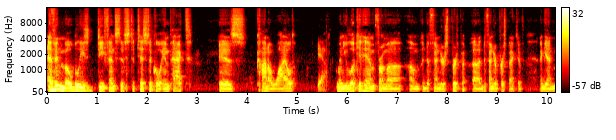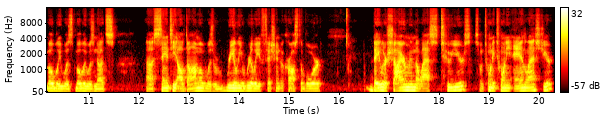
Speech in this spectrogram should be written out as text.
Evan Mobley's defensive statistical impact is kind of wild. Yeah. When you look at him from a, um, a defender's per, uh, defender perspective, again, Mobley was Mobley was nuts. Uh, Santi Aldama was really really efficient across the board. Baylor Scheierman the last two years, so in 2020 and last year,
